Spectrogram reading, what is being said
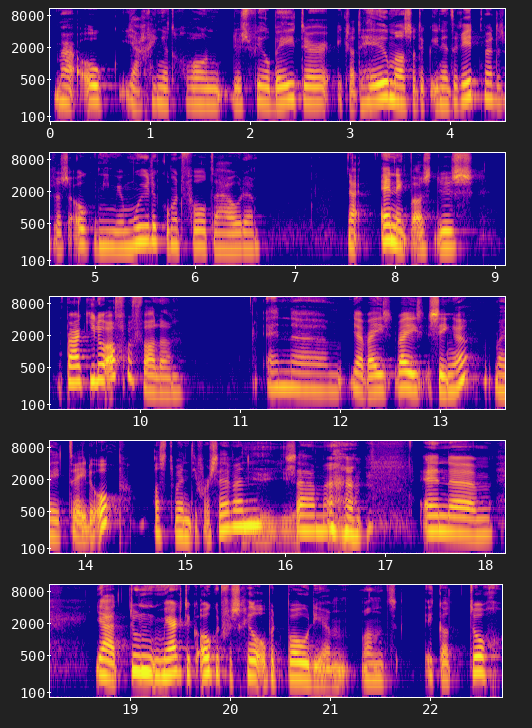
Maar ook ja, ging het gewoon dus veel beter. Ik zat helemaal zat ik in het ritme. Dus het was ook niet meer moeilijk om het vol te houden. Nou, en ik was dus een paar kilo afgevallen. En uh, ja, wij, wij zingen, wij treden op als 24-7 samen. en um, ja, toen merkte ik ook het verschil op het podium. Want ik had toch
